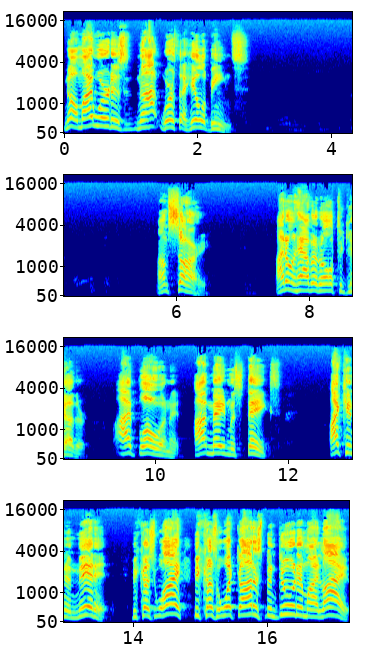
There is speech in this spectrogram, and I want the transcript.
No, my word is not worth a hill of beans. I'm sorry. I don't have it all together. I've blown it. I've made mistakes. I can admit it. Because why? Because of what God has been doing in my life.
